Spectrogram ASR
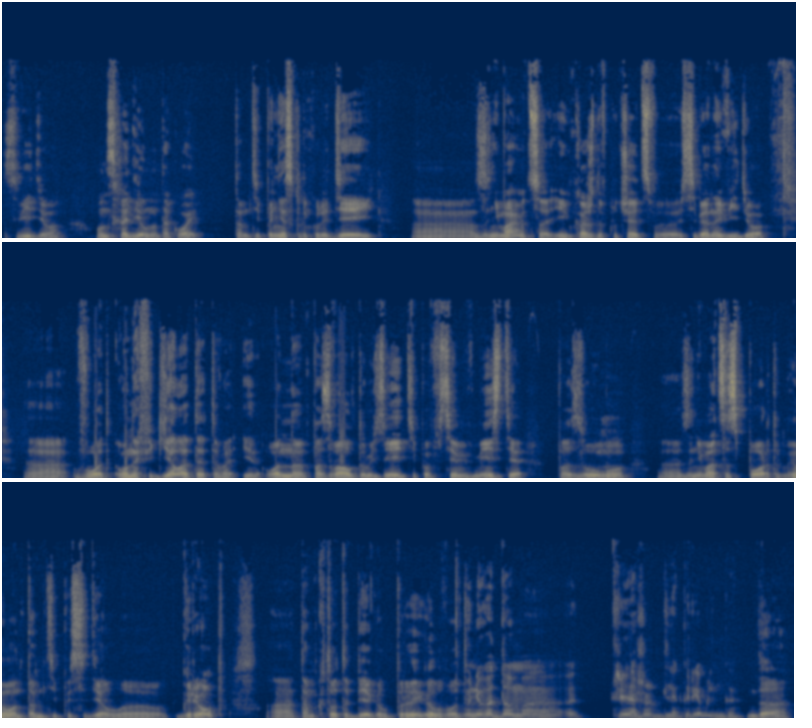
с видео. Он сходил на такой, там типа несколько людей а, занимаются, и каждый включает св- себя на видео. А, Вот, он офигел от этого, и он позвал друзей, типа, всем вместе по зуму заниматься спортом. И он там, типа, сидел, греб, там кто-то бегал, прыгал, вот, У него дома э, тренажер для греблинга. да,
